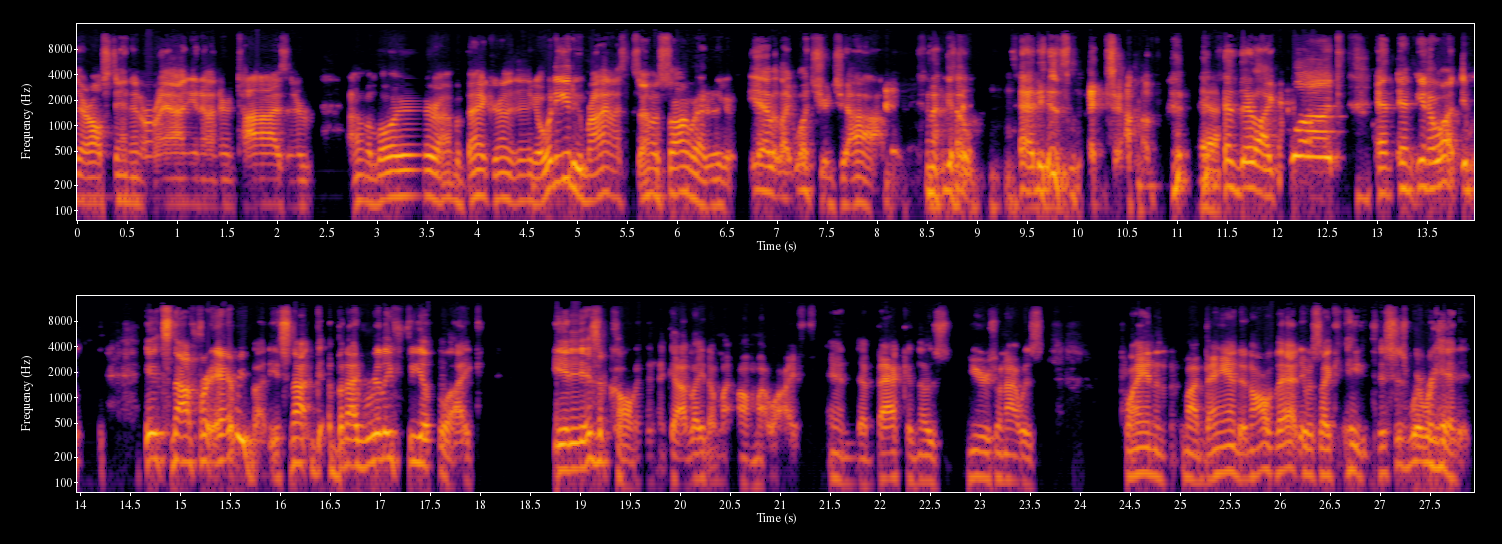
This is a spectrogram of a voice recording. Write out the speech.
they're all standing around, you know, and they're in ties, and they're, I'm a lawyer, I'm a banker, and they go, "What do you do, Brian?" I said, "I'm a songwriter." They go, "Yeah, but like, what's your job?" And I go, "That is my job." Yeah. And they're like, "What?" And and you know what? It, it's not for everybody. It's not, but I really feel like it is a calling that God laid on my on my life. And uh, back in those years when I was playing in my band and all that, it was like, hey, this is where we're headed.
